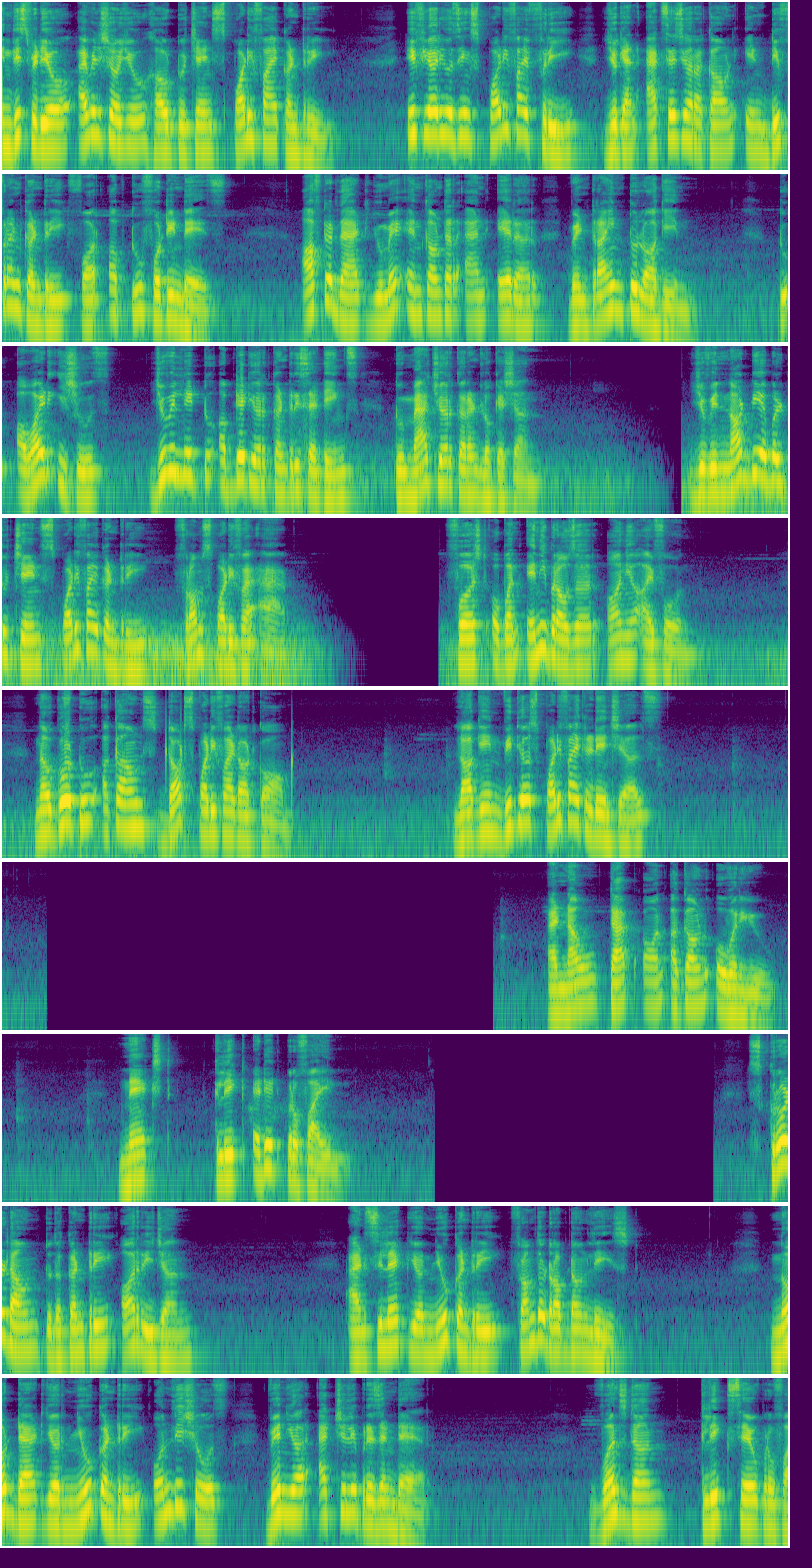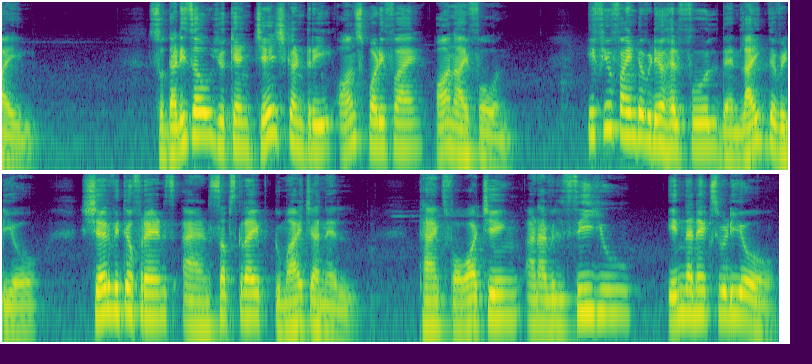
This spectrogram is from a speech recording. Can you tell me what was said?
In this video, I will show you how to change Spotify country. If you are using Spotify free, you can access your account in different country for up to 14 days. After that, you may encounter an error when trying to log in. To avoid issues, you will need to update your country settings to match your current location. You will not be able to change Spotify country from Spotify app. First open any browser on your iPhone. Now go to accounts.spotify.com. Log in with your Spotify credentials. And now tap on account overview. Next, click edit profile. Scroll down to the country or region and select your new country from the drop down list. Note that your new country only shows when you are actually present there. Once done, click Save Profile. So that is how you can change country on Spotify on iPhone. If you find the video helpful then like the video, share with your friends and subscribe to my channel. Thanks for watching and I will see you in the next video.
